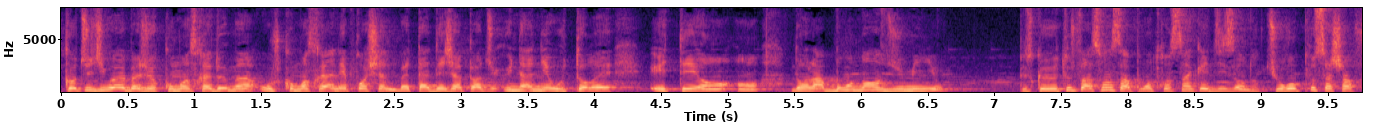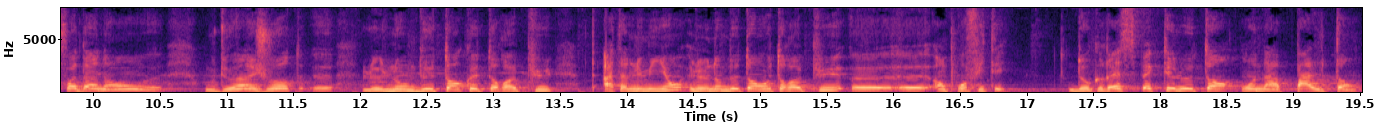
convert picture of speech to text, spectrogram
Quand tu dis, ouais, ben, je commencerai demain ou je commencerai l'année prochaine, ben, tu as déjà perdu une année où tu aurais été en, dans l'abondance du million. Puisque de toute façon, ça prend entre 5 et 10 ans. Donc tu repousses à chaque fois d'un an euh, ou de un jour euh, le nombre de temps que tu auras pu atteindre le million et le nombre de temps où tu auras pu euh, en profiter. Donc respecter le temps, on n'a pas le temps.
